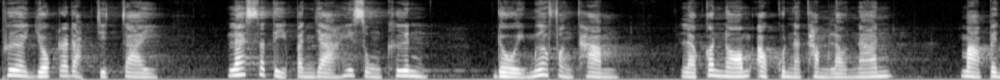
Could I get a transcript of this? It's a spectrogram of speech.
เพื่อยกระดับจิตใจ และสติปัญญาให้สูงขึ้น โดยเมื่อฟังธรรม แล้วก็น้อมเอาคุณธรรมเหล่านั้น มาเป็น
